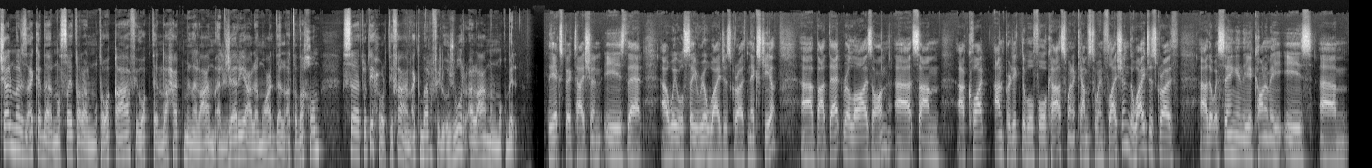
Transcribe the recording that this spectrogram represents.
تشالمرز أكد أن السيطرة المتوقعة في وقت لاحق من العام الجاري على معدل التضخم ستتيح ارتفاعا أكبر في الأجور العام المقبل. The expectation is that uh, we will see real wages growth next year, uh, but that relies on uh, some uh, quite unpredictable forecasts when it comes to inflation. The wages growth uh, that we're seeing in the economy is um,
